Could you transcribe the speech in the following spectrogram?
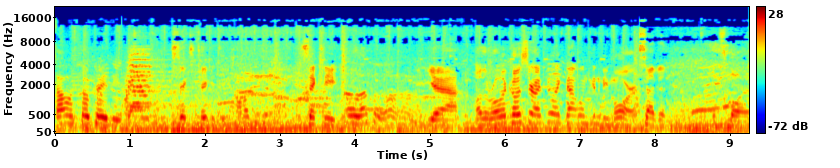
That was so crazy. Six tickets each. How much is it? Six each. Oh, that's a lot, huh? Yeah. Oh, the roller coaster, I feel like that one's gonna be more. Seven. It's more.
